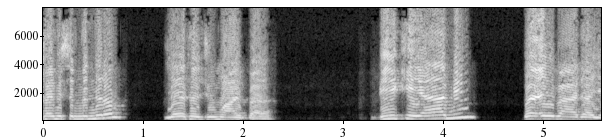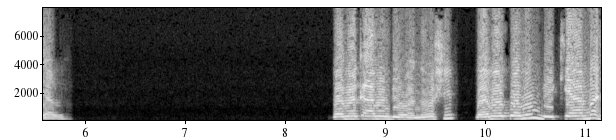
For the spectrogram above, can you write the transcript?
ኸሚስ የምንለው ሌሊተ ጁሙአ ይባላል። ቢቂያሚን በዒባዳ ያሉ በመቃምም ቢሆን ነው። እሺ በመቆምም የቂያመት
